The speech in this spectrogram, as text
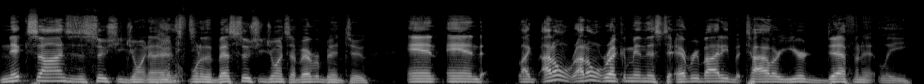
Nick Signs is a sushi joint. Now, it's one of the best sushi joints I've ever been to, and and like I don't I don't recommend this to everybody, but Tyler, you're definitely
